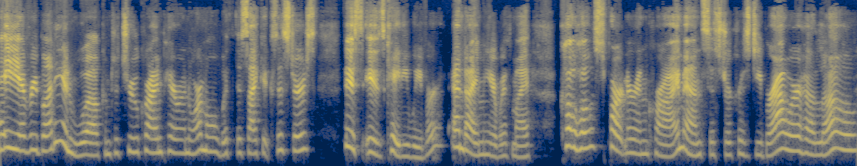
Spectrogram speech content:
Hey, everybody, and welcome to True Crime Paranormal with the Psychic Sisters. This is Katie Weaver, and I'm here with my co host, partner in crime, and sister Kristi Brower. Hello.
